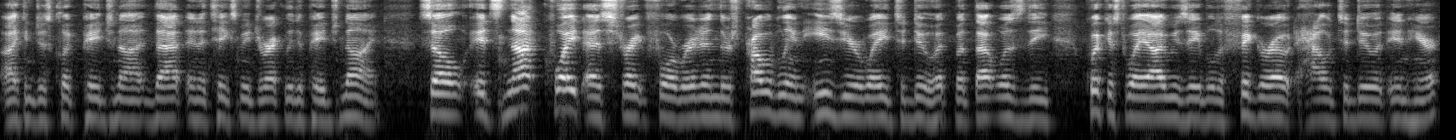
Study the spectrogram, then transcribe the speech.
I can just click page 9 that and it takes me directly to page 9 so it's not quite as straightforward, and there's probably an easier way to do it, but that was the quickest way I was able to figure out how to do it in here.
